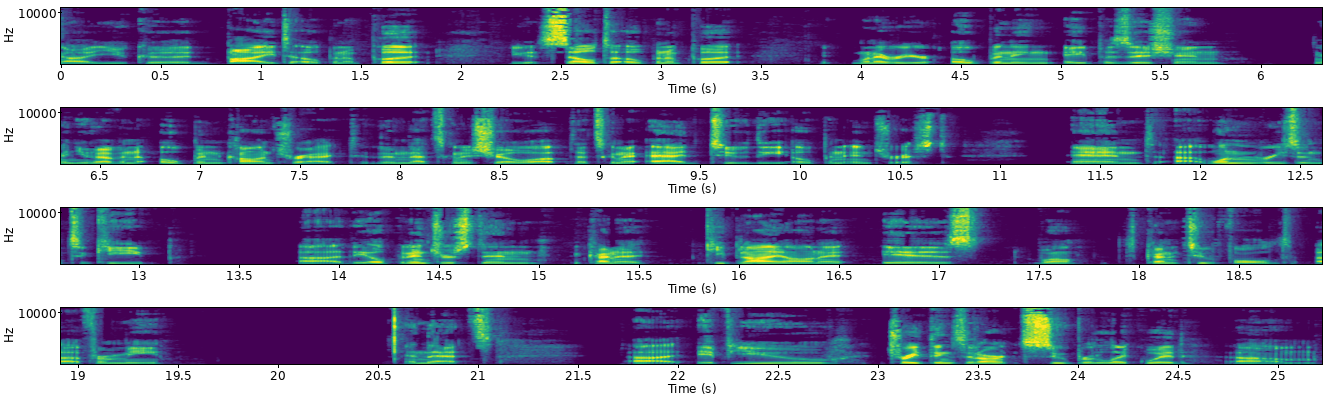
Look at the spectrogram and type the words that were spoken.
uh, you could buy to open a put. You could sell to open a put. Whenever you're opening a position and you have an open contract, then that's going to show up. That's going to add to the open interest. And uh, one reason to keep uh, the open interest in, kind of keep an eye on it, is well, kind of twofold uh, for me. And that's uh, if you trade things that aren't super liquid, um,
